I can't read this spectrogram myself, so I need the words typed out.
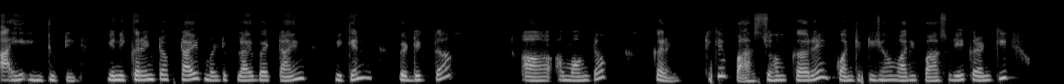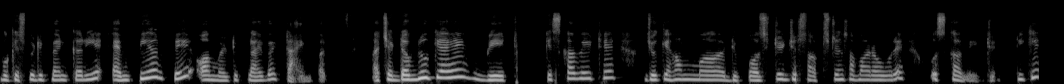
I into T یعنی current of time multiply by time we can product the amount of current ٹھیک ہے؟ پاس جو ہم کر رہے ہیں کوانٹٹی جو ہماری پاس ہو رہی ہے کرنٹ کی، وہ کس پہ ڈیپینڈ کر رہی ہے؟ ایمپیئر پہ اور ملٹیپلائی بائی ٹائم پر۔ اچھا ڈبلو کیا ہے؟ ویٹ کس کا ویٹ ہے؟ جو کہ ہم ڈپازیٹڈ جو سبسٹینس ہمارا ہو رہا ہے، اس کا ویٹ ہے۔ ٹھیک ہے؟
